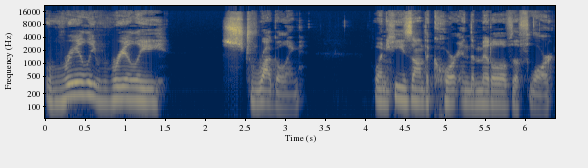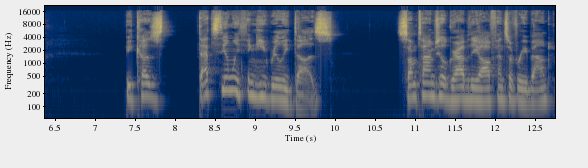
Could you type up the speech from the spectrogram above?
really, really struggling when he's on the court in the middle of the floor because that's the only thing he really does. Sometimes he'll grab the offensive rebound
